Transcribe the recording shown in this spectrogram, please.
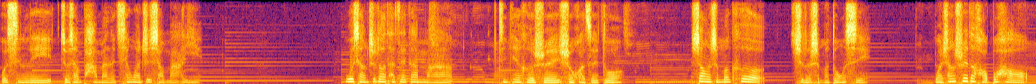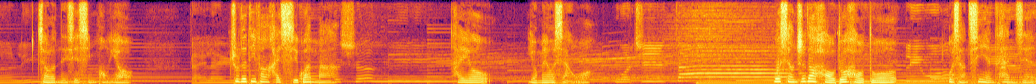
我心里就像爬满了千万只小蚂蚁。”我想知道他在干嘛，今天和谁说话最多，上了什么课，吃了什么东西，晚上睡得好不好，交了哪些新朋友，住的地方还习惯吗？还有有没有想我？我想知道好多好多，我想亲眼看见，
